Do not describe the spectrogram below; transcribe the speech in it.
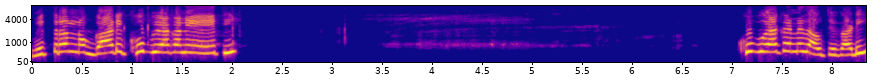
मित्रांनो गाडी खूप वेगाने येते. खूप वेगाने जावते गाडी.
